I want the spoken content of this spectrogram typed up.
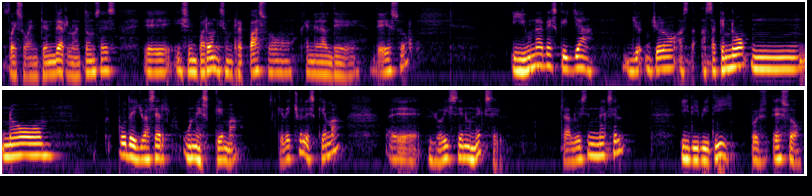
fue eso, entenderlo. Entonces, eh, hice un parón, hice un repaso general de, de eso y una vez que ya, yo, yo hasta, hasta que no, mm, no pude yo hacer un esquema, que de hecho el esquema eh, lo hice en un Excel. O sea, lo hice en un Excel y dividí, pues eso,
